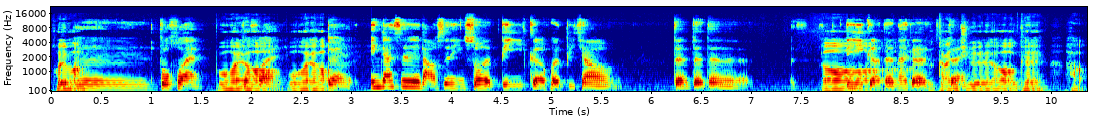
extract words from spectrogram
会吗？嗯，不会，不会哈，不会哈。对，应该是老师您说的第一个会比较的的的哦，第一个的那个感觉。哦，OK，好，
